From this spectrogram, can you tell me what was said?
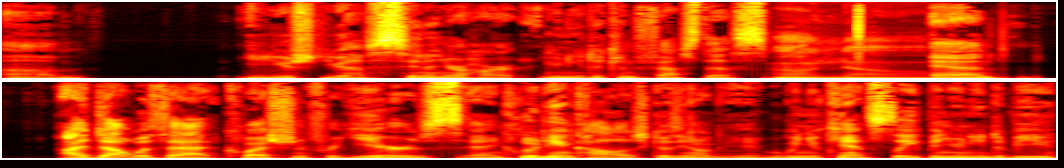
um, you, you have sin in your heart. You need to confess this. Oh no. And I dealt with that question for years, including in college, because, you know, when you can't sleep and you need to be,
